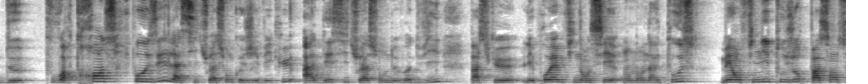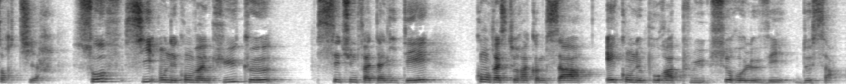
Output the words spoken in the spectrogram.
de pouvoir transposer la situation que j'ai vécue à des situations de votre vie, parce que les problèmes financiers, on en a tous, mais on finit toujours pas s'en sortir. Sauf si on est convaincu que c'est une fatalité, qu'on restera comme ça et qu'on ne pourra plus se relever de ça.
